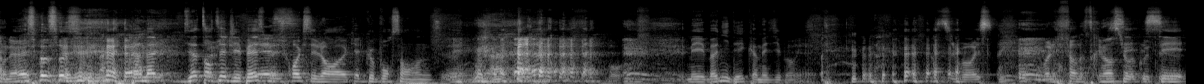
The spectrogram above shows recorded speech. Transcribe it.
non, les réseaux sociaux. Pas mal. Bien tenté le GPS, mais je crois que c'est genre euh, quelques pourcents. hein, Bon. Mais bonne idée, comme a dit Boris. Merci Boris. On va aller faire notre émission à c'est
